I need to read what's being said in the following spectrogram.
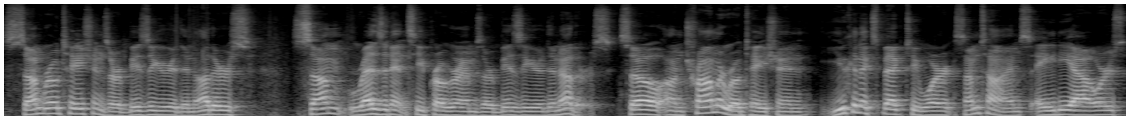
Some rotations are busier than others. Some residency programs are busier than others. So on trauma rotation, you can expect to work sometimes 80 hours,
